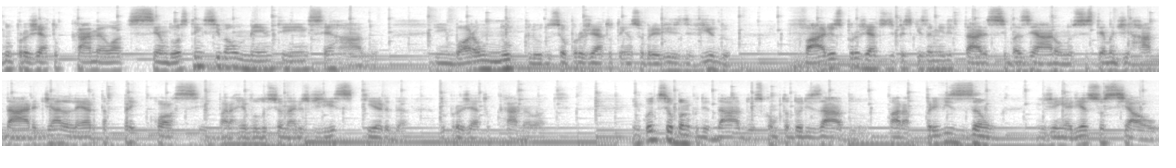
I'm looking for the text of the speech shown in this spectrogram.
no projeto Camelot sendo ostensivamente encerrado, e embora o núcleo do seu projeto tenha sobrevivido, vários projetos de pesquisa militar se basearam no sistema de radar de alerta precoce para revolucionários de esquerda do projeto Camelot. Enquanto seu banco de dados computadorizado para previsão, engenharia social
